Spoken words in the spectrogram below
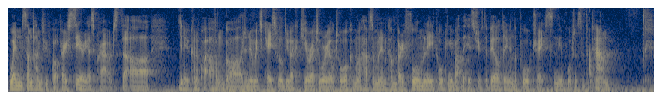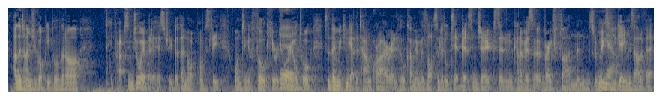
when sometimes we've got very serious crowds that are you know, kind of quite avant-garde, and in which case we'll do like a curatorial talk, and we'll have someone in come very formally talking about the history of the building and the portraits and the importance of the town. Other times you've got people that are they perhaps enjoy a bit of history, but they're not obviously wanting a full curatorial yeah. talk. So then we can get the town crier in, who'll come in with lots of little tidbits and jokes, and kind of is very fun and sort of makes yeah. a few games out of it.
